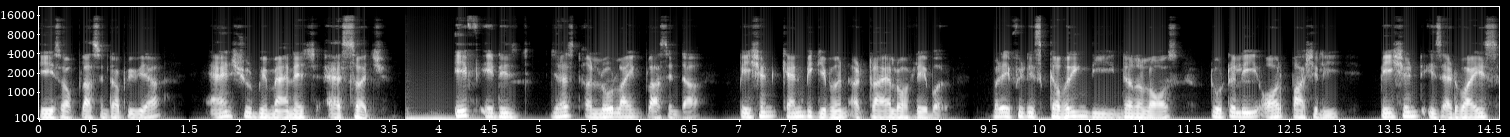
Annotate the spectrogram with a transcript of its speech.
case of placenta previa and should be managed as such. If it is just a low-lying placenta, patient can be given a trial of labor. But if it is covering the internal os totally or partially, patient is advised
